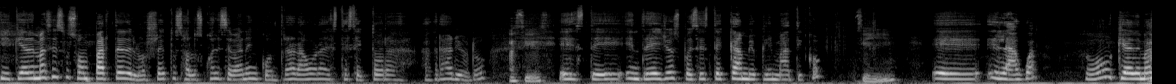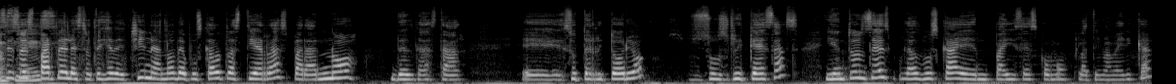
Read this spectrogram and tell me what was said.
Sí, que además esos son parte de los retos a los cuales se van a encontrar ahora este sector agrario, ¿no? Así es. Este, entre ellos, pues este cambio climático. Sí. Eh, el agua, ¿no? Que además eso es, parte de la estrategia de China, ¿no? De buscar otras tierras para no desgastar eh, su territorio, sus riquezas, y entonces las busca en países como Latinoamérica.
